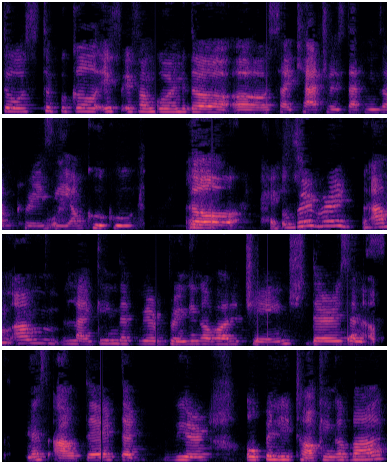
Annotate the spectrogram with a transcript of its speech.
those typical if if I'm going to the uh, psychiatrist, that means I'm crazy, I'm cuckoo. So we're, we're I'm I'm liking that we're bringing about a change. There is an awareness out there that we're openly talking about,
